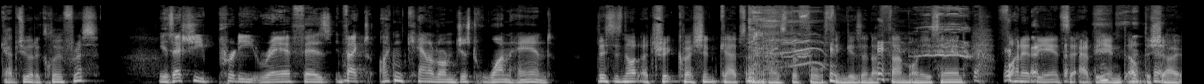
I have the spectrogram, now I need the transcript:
Gabs, you got a clue for us? It's actually pretty rare, Fez. In fact, I can count it on just one hand. This is not a trick question. Gabs only has the four fingers and a thumb on his hand. Find out the answer at the end of the show.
